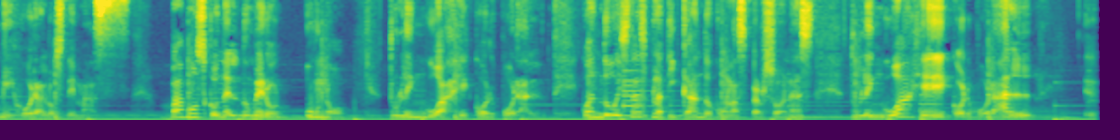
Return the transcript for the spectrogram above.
mejor a los demás. Vamos con el número uno, tu lenguaje corporal. Cuando estás platicando con las personas, tu lenguaje corporal eh,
